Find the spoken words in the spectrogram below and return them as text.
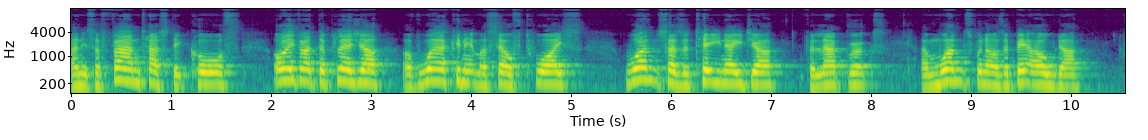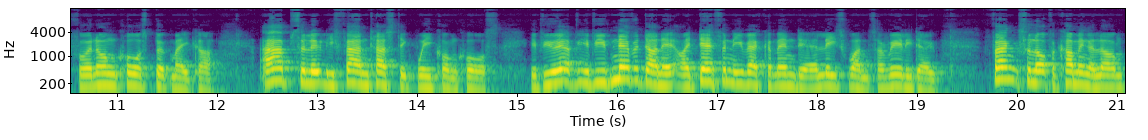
and it's a fantastic course. I've had the pleasure of working it myself twice, once as a teenager for Ladbrokes and once when I was a bit older for an on-course bookmaker. Absolutely fantastic week on course. If, you have, if you've never done it, I definitely recommend it at least once, I really do. Thanks a lot for coming along.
